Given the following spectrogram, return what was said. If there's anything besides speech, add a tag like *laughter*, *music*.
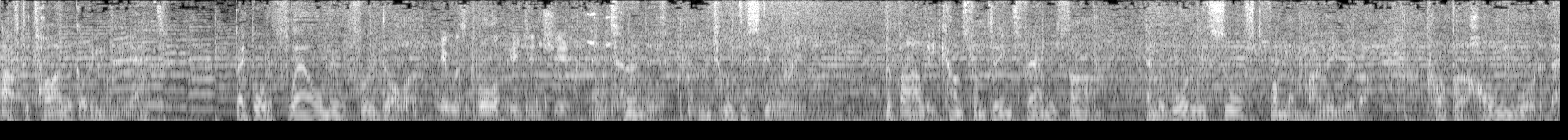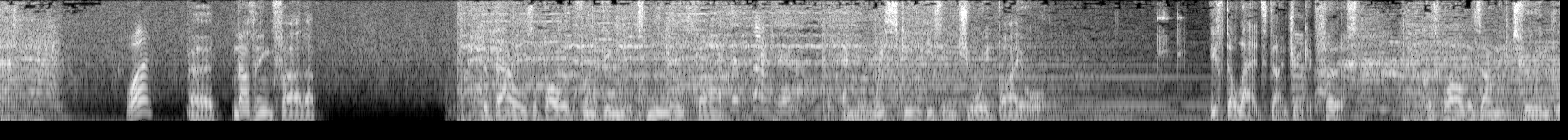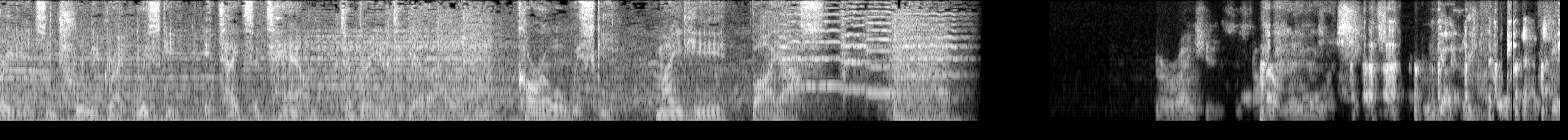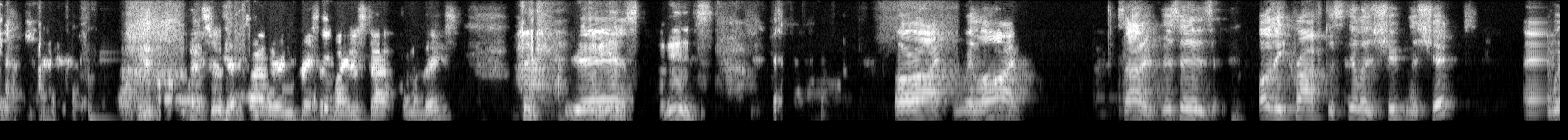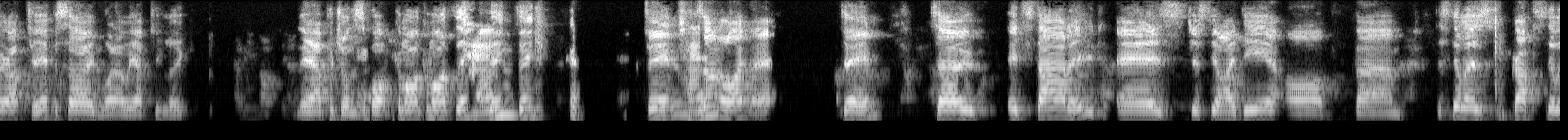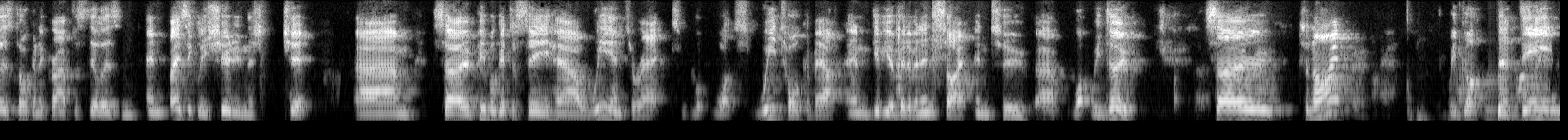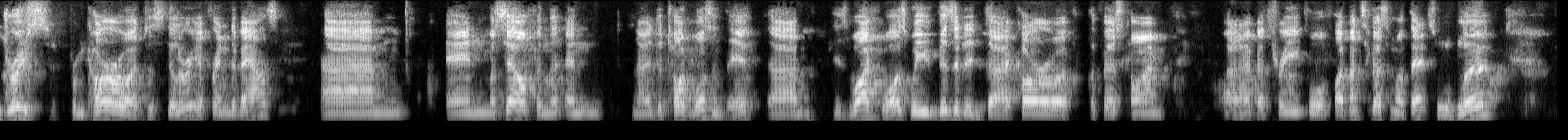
After Tyler got in on the act, they bought a flour mill for a dollar It was full of pigeon shit. and turned it into a distillery. The barley comes from Dean's family farm, and the water is sourced from the Murray River. Proper holy water, that. What? Uh, nothing, Father. The barrels are borrowed from vineyards near and far, and the whiskey is enjoyed by all. If the lads don't drink it first. Because while there's only two ingredients in truly great whiskey, it takes a town to bring them together. Corowa Whiskey, made here by us. Duration is just unbelievable. Oh, *laughs* that's, that's a rather impressive way to start one of these. yeah. It is. It is. All right, we're live. So this is Aussie Craft Distillers shooting the shit, and we're up to episode. What are we up to, Luke? Yeah, I'll put you on the spot. Come on, come on, think, Ten? think, think. *laughs* Ten, Ten? something like that. Ten. So it started as just the idea of um, distillers, craft distillers, talking to craft distillers, and, and basically shooting the shit. Um, so people get to see how we interact, what we talk about, and give you a bit of an insight into uh, what we do. So tonight we've got the Dean Druce from Corowa Distillery, a friend of ours, um, and myself and the, and no, the Todd wasn't there. Um, his wife was. We visited uh, Corowa for the first time. I don't know, about three, four, five months ago, something like that. It's all a blur.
